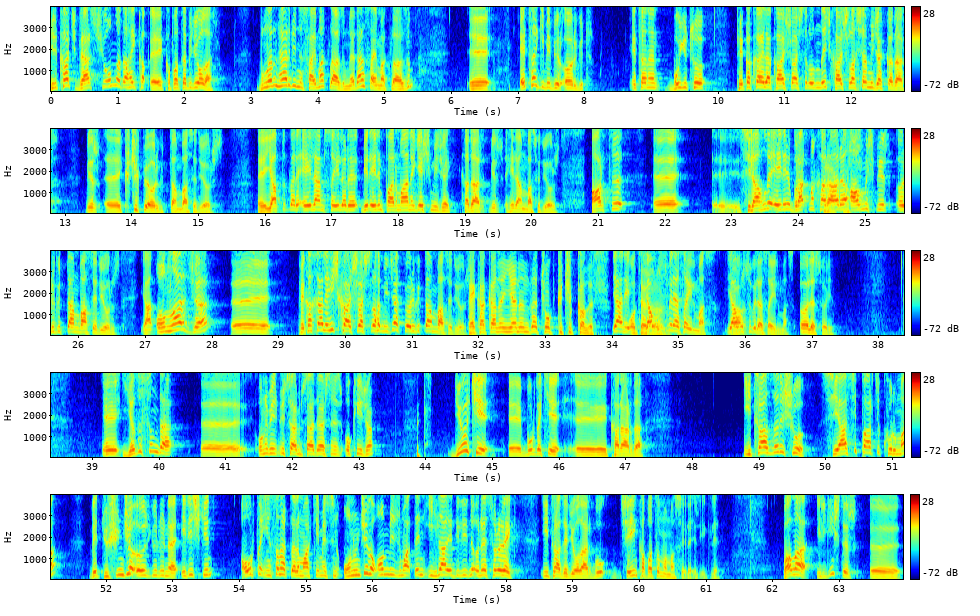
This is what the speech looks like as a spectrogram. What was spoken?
birkaç versiyonla dahi kap- e, kapatabiliyorlar. Bunların her birini saymak lazım. Neden saymak lazım? E, ETA gibi bir örgüt, ETA'nın boyutu PKK ile karşılaştırıldığında hiç karşılaşamayacak kadar bir e, küçük bir örgütten bahsediyoruz. E, yaptıkları eylem sayıları bir elin parmağını geçmeyecek kadar bir şeyden bahsediyoruz. Artı e, e, silahlı eylemi bırakma kararı Bırakmış. almış bir örgütten bahsediyoruz. Yani onlarca e, PKK ile hiç karşılaştıramayacak bir örgütten bahsediyoruz. PKK'nın yanında çok küçük kalır. Yani o terör yavrusu örgütü. bile sayılmaz. Yavrusu bile sayılmaz. Öyle söyleyeyim. Ee, yazısında e, onu bir lütfen müsaade ederseniz okuyacağım. Diyor ki e, buradaki e, kararda itirazları şu siyasi parti kurma ve düşünce özgürlüğüne ilişkin Avrupa İnsan Hakları Mahkemesi'nin 10. ve 11. maddelerin ihlal edildiğini öne sürerek itiraz ediyorlar bu şeyin kapatılmamasıyla ilgili. Valla ilginçtir. Ee,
